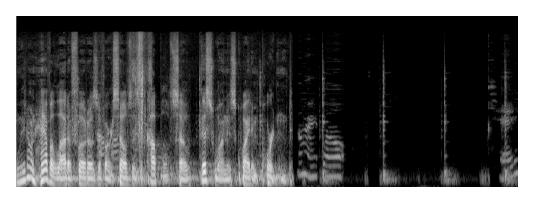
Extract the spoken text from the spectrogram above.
we don't have a lot of photos of ourselves as a couple, so this one is quite important. Alright, well... Okay.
